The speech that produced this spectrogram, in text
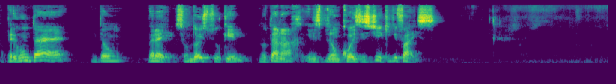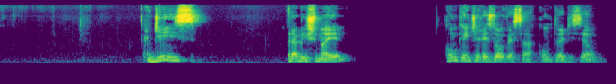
A pergunta é, então, peraí, são dois psukim no Tanakh, eles precisam coexistir, o que que faz? Diz Rabi Ishmael, como que a gente resolve essa contradição?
